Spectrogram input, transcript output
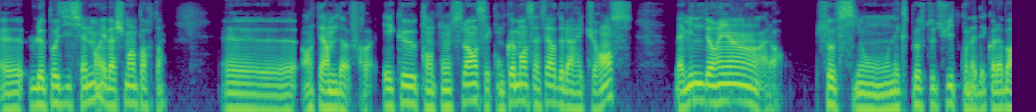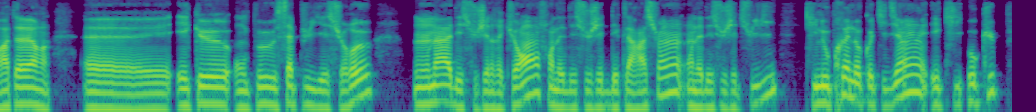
le positionnement est vachement important. Euh, en termes d'offres. Et que quand on se lance et qu'on commence à faire de la récurrence, la bah, mine de rien, alors sauf si on explose tout de suite, qu'on a des collaborateurs euh, et que on peut s'appuyer sur eux, on a des sujets de récurrence, on a des sujets de déclaration, on a des sujets de suivi qui nous prennent au quotidien et qui occupent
